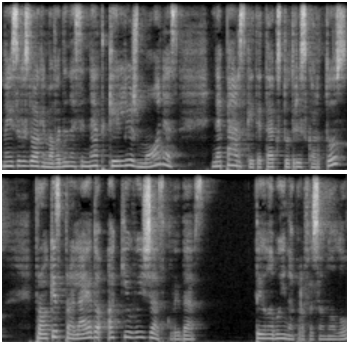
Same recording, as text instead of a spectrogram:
Na įsivaizduokime, vadinasi, net keli žmonės neperskaitė tekstų tris kartus, pro akis praleido akivaizdžias klaidas. Tai labai neprofesionalu,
